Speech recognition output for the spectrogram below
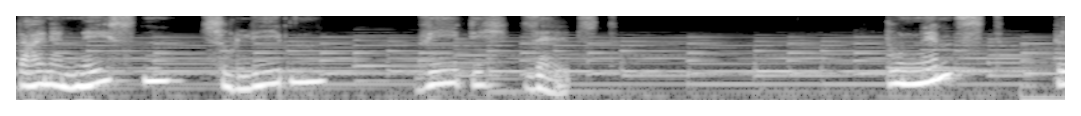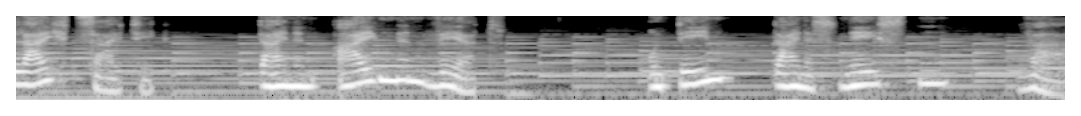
deinen Nächsten zu lieben wie dich selbst. Du nimmst gleichzeitig deinen eigenen Wert und den deines Nächsten và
